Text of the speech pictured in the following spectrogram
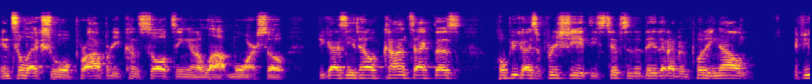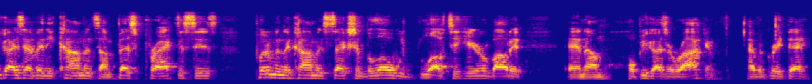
intellectual property consulting, and a lot more. So if you guys need help, contact us. Hope you guys appreciate these tips of the day that I've been putting out. If you guys have any comments on best practices, put them in the comments section below. We'd love to hear about it. And um, hope you guys are rocking. Have a great day.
